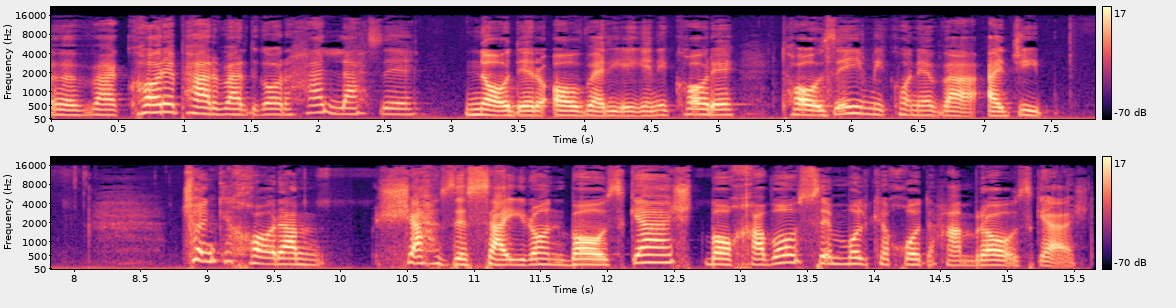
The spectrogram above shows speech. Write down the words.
و کار پروردگار هر لحظه نادر آوریه یعنی کار تازه می‌کنه و عجیب. چون که خارم شهز سیران بازگشت با خواص ملک خود همراز گشت.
